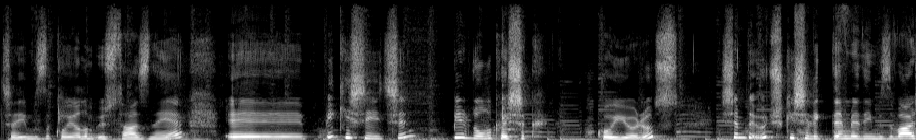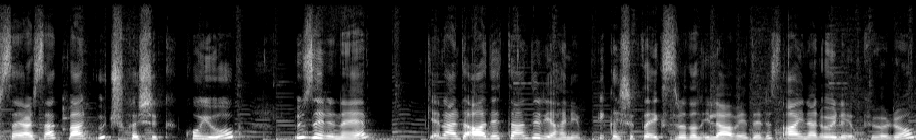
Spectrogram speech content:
çayımızı koyalım üst hazneye. Ee, bir kişi için bir dolu kaşık koyuyoruz. Şimdi 3 kişilik demlediğimizi varsayarsak ben 3 kaşık koyup üzerine genelde adettendir ya hani bir kaşık da ekstradan ilave ederiz. Aynen öyle yapıyorum.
